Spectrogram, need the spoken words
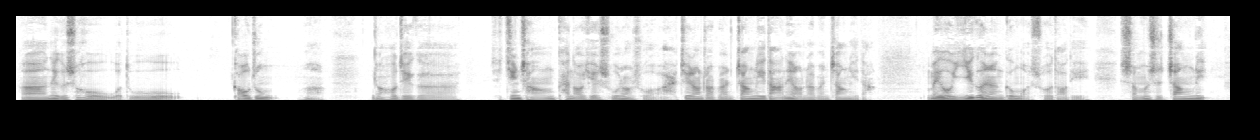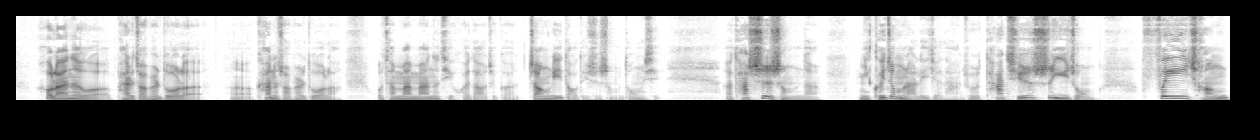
啊。那个时候我读高中啊，然后这个就经常看到一些书上说，哎，这张照片张力大，那张照片张力大。没有一个人跟我说到底什么是张力。后来呢，我拍的照片多了，呃，看的照片多了，我才慢慢的体会到这个张力到底是什么东西。呃，它是什么呢？你可以这么来理解它，就是它其实是一种非常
